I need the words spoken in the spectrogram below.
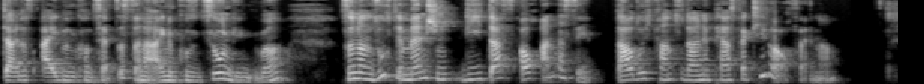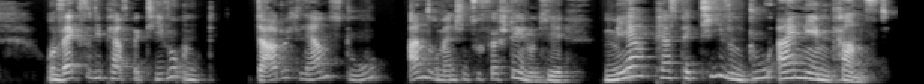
deines eigenen Konzeptes, deiner eigenen Position gegenüber, sondern such dir Menschen, die das auch anders sehen. Dadurch kannst du deine Perspektive auch verändern. Und wechsle die Perspektive und dadurch lernst du andere Menschen zu verstehen. Und je mehr Perspektiven du einnehmen kannst,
